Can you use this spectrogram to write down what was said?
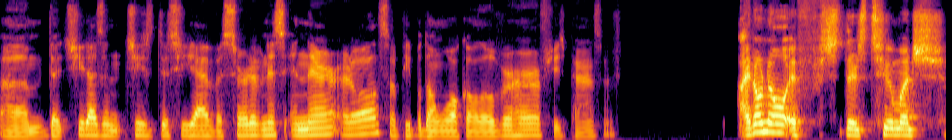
um that she doesn't she's does she have assertiveness in there at all so people don't walk all over her if she's passive i don't know if there's too much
